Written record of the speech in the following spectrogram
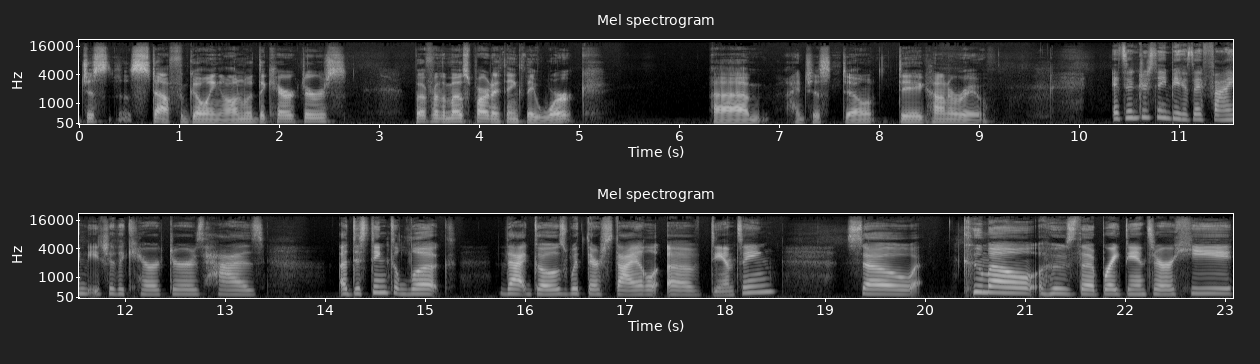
just stuff going on with the characters. But for the most part, I think they work. Um, I just don't dig Haneru. It's interesting because I find each of the characters has a distinct look that goes with their style of dancing. So, Kumo, who's the breakdancer, he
